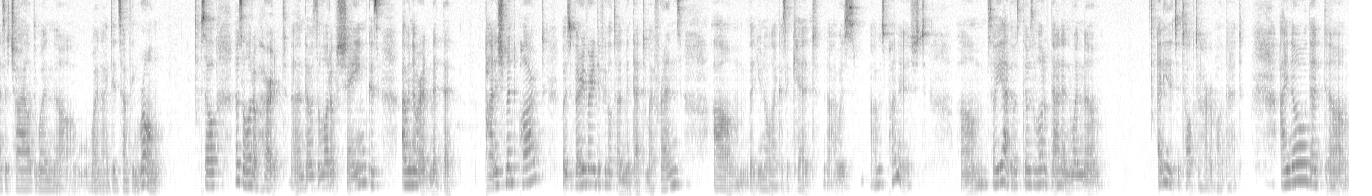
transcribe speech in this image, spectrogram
as a child when uh, when i did something wrong. So there was a lot of hurt and there was a lot of shame because i would never admit that punishment part was very very difficult to admit that to my friends um, that you know like as a kid I was I was punished. Um, so yeah there was there was a lot of that. And when um, I needed to talk to her about that I know that um,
